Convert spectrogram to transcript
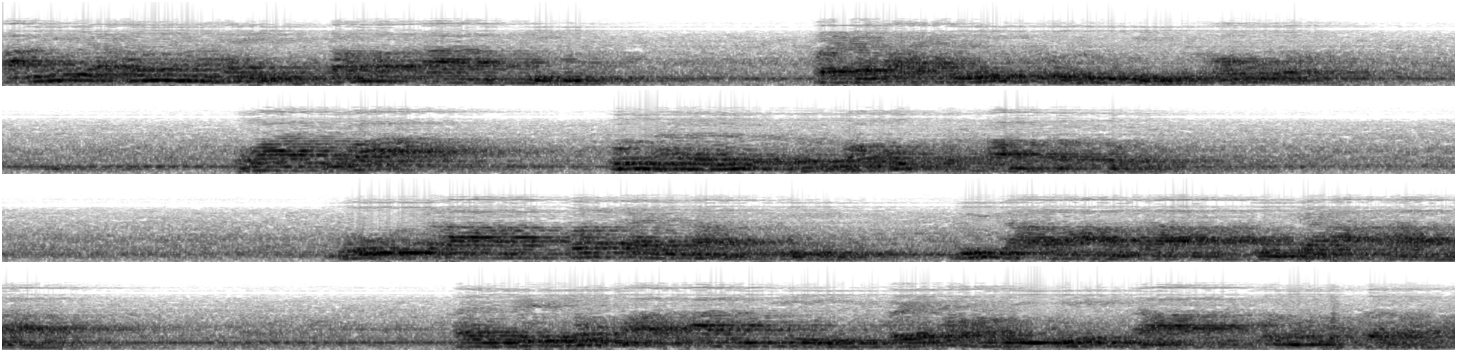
อันนี้เขาไม่ให้สมการสิ่งแปลว่าลึกถึงสิ่งของเราว่าว่าคุณให้ลึกถึงพระพุทธธรรมประสงค์บูชาพระใจสังสี วิชารมารดาปุญญาตานาแต่เป็นสมบัติอันดีแปลว่ามีวิชาสมอตลอดไป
